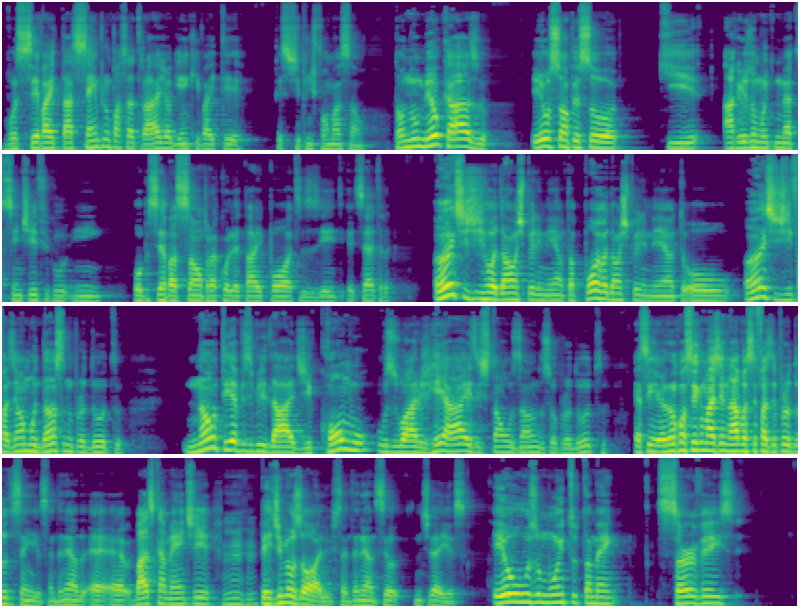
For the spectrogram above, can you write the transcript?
você vai estar sempre um passo atrás de alguém que vai ter esse tipo de informação. Então, no meu caso, eu sou uma pessoa que acredito muito no método científico, em observação para coletar hipóteses e etc. Antes de rodar um experimento, após rodar um experimento, ou antes de fazer uma mudança no produto, não ter a visibilidade de como usuários reais estão usando o seu produto, assim, eu não consigo imaginar você fazer produto sem isso, tá entendendo? É, é basicamente, uhum. perdi meus olhos, tá entendendo? Se eu não tiver isso. Eu uso muito também surveys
